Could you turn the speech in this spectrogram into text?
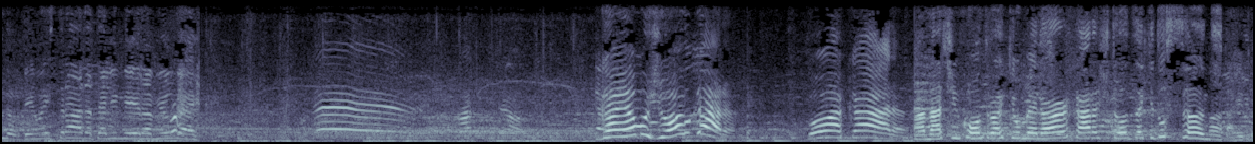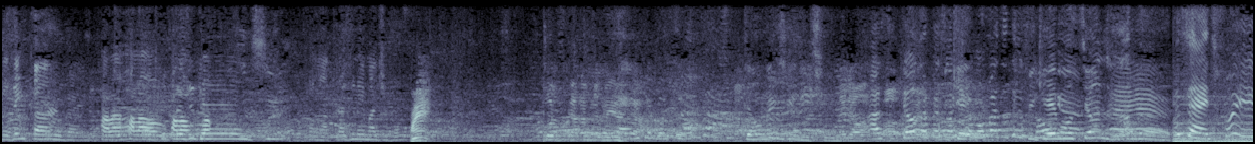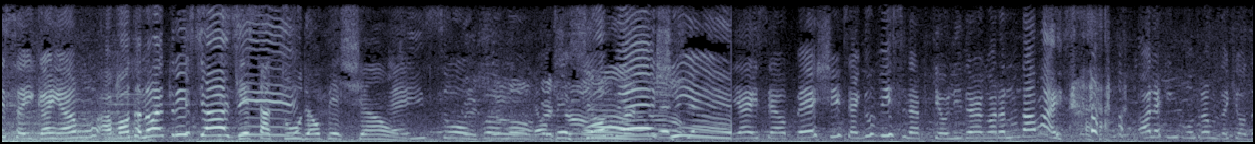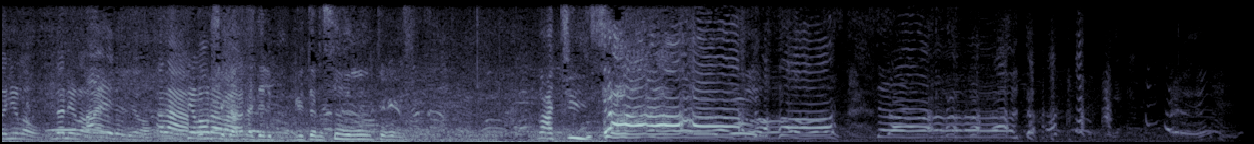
quando? Tem uma estrada até Limeira, viu, velho? Ganhamos o jogo, cara! Boa, cara! A Nath encontrou aqui o melhor cara de todos aqui do Santos. Tá representando, velho. Falar, falar, falar alguma presidente. Vou falar, traz o Neymar de volta. Então, né, gente? Assim, tem outra pessoa que chamou mais atenção. fiquei emocionada. É. Gente, foi isso aí. Ganhamos. A volta não é triste hoje. Esqueça tudo, é o peixão. É isso, vamos. É o É peixão. o peixe! E aí, se é o peixe, segue o vice, né? Porque o líder agora não dá mais. Olha quem encontramos aqui, ó, o Danilão. Danilão. Olha né? ele ali, ó. Olha lá, Danilão Vamos chegar atrás dele gritando Santos. Batista!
